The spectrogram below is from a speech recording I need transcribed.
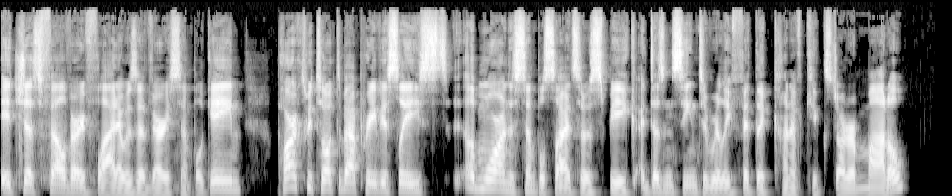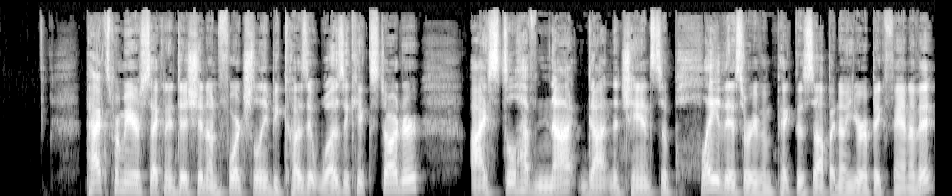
it just fell very flat. It was a very simple game. Parks we talked about previously, uh, more on the simple side, so to speak. It doesn't seem to really fit the kind of Kickstarter model. PAX Pamir Second Edition, unfortunately, because it was a Kickstarter, I still have not gotten a chance to play this or even pick this up. I know you're a big fan of it.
